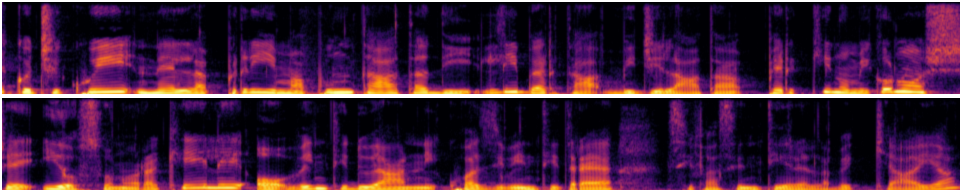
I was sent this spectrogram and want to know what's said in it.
Eccoci qui nella prima puntata di Libertà Vigilata. Per chi non mi conosce, io sono Rachele, ho 22 anni, quasi 23, si fa sentire la vecchiaia,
